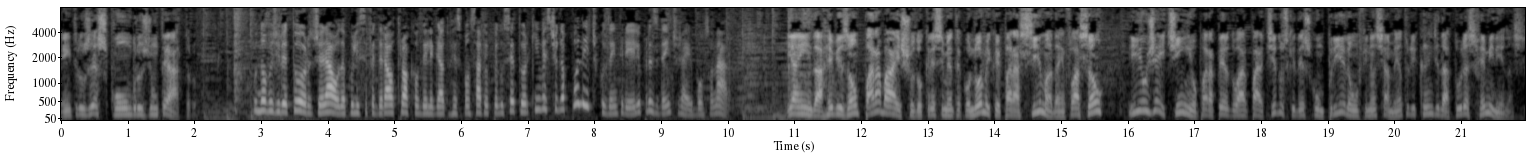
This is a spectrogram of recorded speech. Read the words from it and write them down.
entre os escombros de um teatro. O novo diretor-geral da Polícia Federal troca o delegado responsável pelo setor que investiga políticos, entre ele o presidente Jair Bolsonaro. E ainda a revisão para baixo do crescimento econômico e para cima da inflação e o jeitinho para perdoar partidos que descumpriram o financiamento de candidaturas femininas.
